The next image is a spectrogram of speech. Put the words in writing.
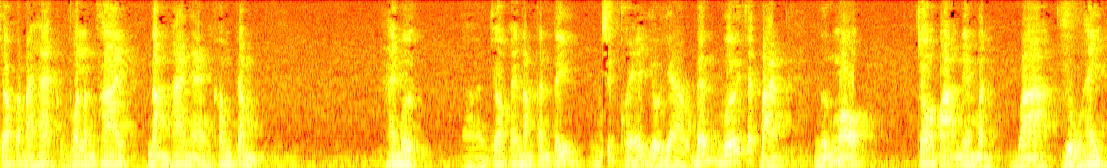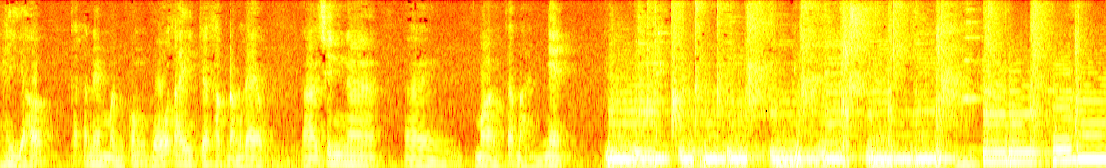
cho cái bài hát Valentine năm 2020 à, cho cái năm canh tí sức khỏe dồi dào đến với các bạn ngưỡng mộ cho ba anh em mình. Và dù hay hay dở các anh em mình cũng vỗ tay cho thật đồng đều. À, xin à, à, mời các bạn nghe. mình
